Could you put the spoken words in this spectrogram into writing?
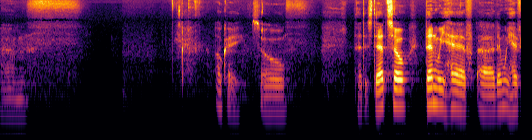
Um, okay, so that is that. So then we have uh, then we have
